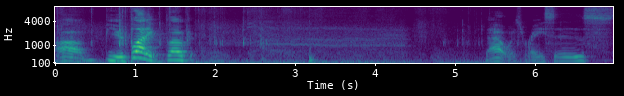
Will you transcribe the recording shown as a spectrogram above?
Oh, you bloody bloke. That was racist.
